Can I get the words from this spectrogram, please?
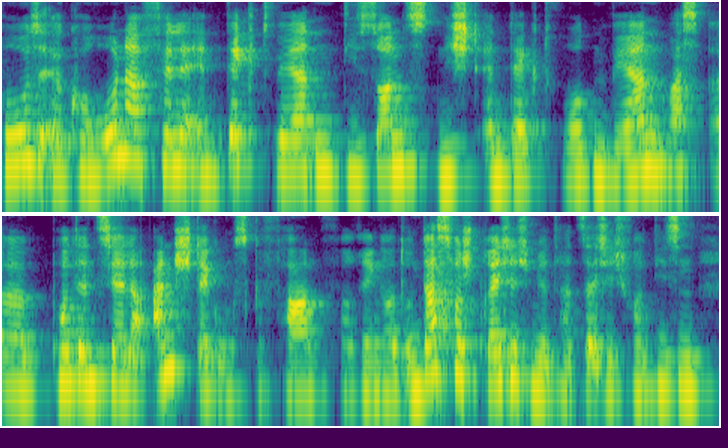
äh, Corona-Fälle entdeckt werden, die sonst nicht entdeckt worden wären, was äh, potenzielle Ansteckungsgefahren verringert. Und das verspreche ich mir tatsächlich von diesen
